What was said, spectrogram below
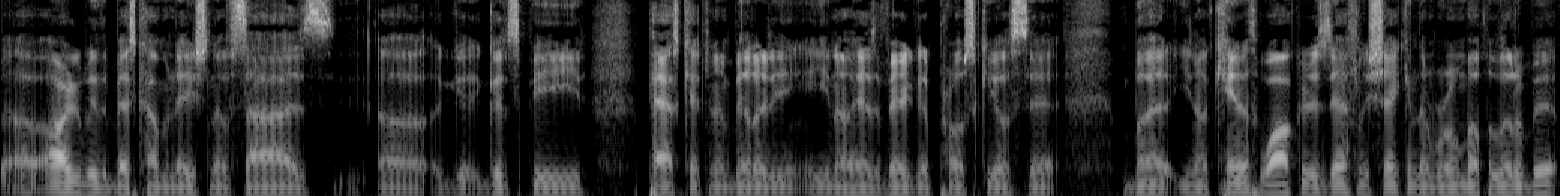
arguably the best combination of size, uh, good, good, speed, pass catching ability. You know, he has a very good pro skill set. But you know, Kenneth Walker is definitely shaking the room up a little bit.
